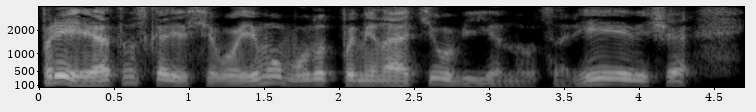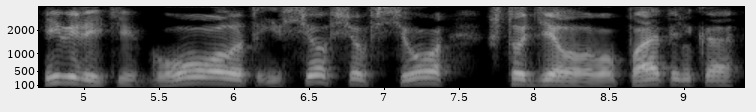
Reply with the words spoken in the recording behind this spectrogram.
При этом, скорее всего, ему будут поминать и убиенного царевича, и великий голод, и все-все-все, что делал его папенька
